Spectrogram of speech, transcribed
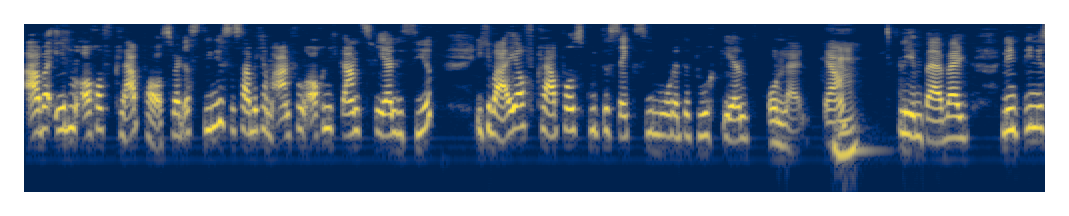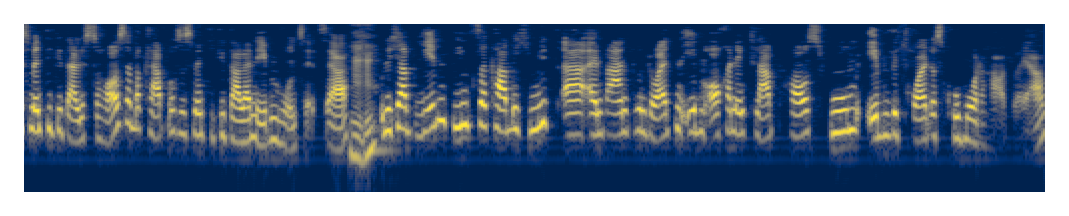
aber eben auch auf Clubhouse, weil das Ding ist, das habe ich am Anfang auch nicht ganz realisiert. Ich war ja auf Clubhouse gute sechs, sieben Monate durchgehend online, ja, mhm. nebenbei, weil LinkedIn ist mein digitales Zuhause, aber Clubhouse ist mein digitaler Nebenwohnsitz. Ja. Mhm. Und ich habe jeden Dienstag habe ich mit äh, ein paar anderen Leuten eben auch einen Clubhouse Room eben betreut als Co-Moderator. Ja.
